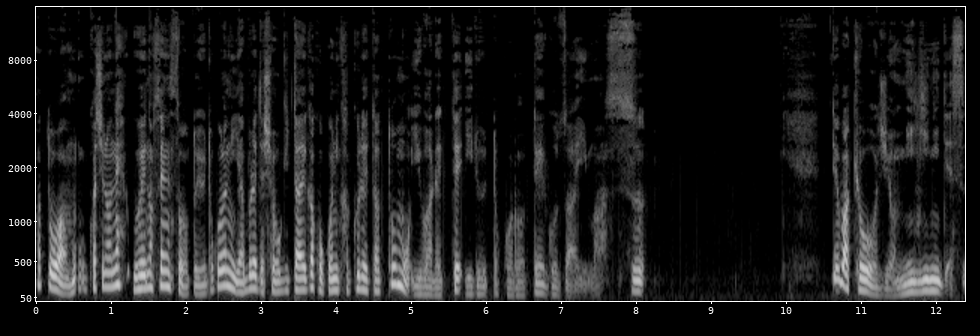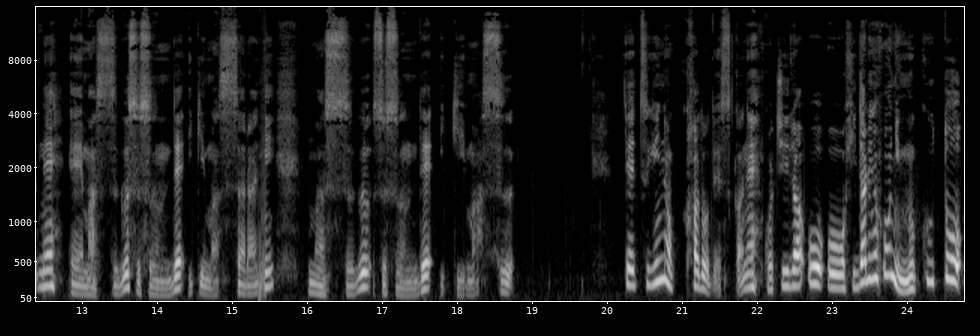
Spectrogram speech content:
あとは昔のね、上野戦争というところに敗れた将棋隊がここに隠れたとも言われているところでございます。では、教授を右にですね、えー、まっすぐ進んでいきます。さらに、まっすぐ進んでいきます。で、次の角ですかね。こちらを左の方に向くと、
